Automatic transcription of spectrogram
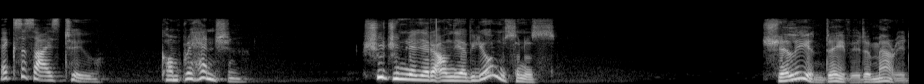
Exercise 2. Comprehension. Şu cümleleri anlayabiliyor musunuz? Shelley and David are married.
